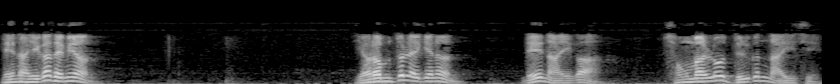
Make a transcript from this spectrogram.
내 나이가 되면 여러분들에게는 내 나이가 정말로 늙은 나이지.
